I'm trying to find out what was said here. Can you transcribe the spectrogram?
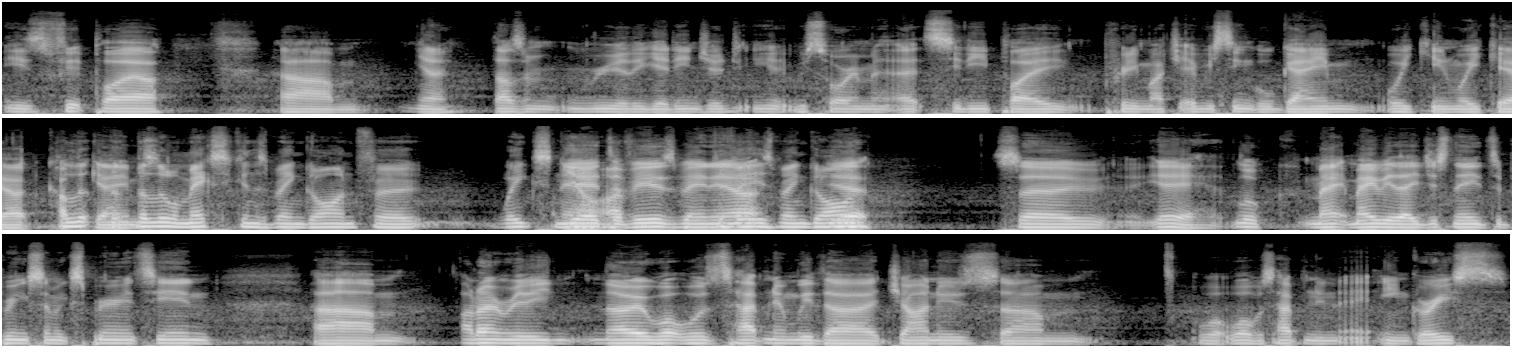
he's a fit player. Um, you know doesn't really get injured. You know, we saw him at City play pretty much every single game, week in week out, The, couple the, games. the little Mexican's been gone for weeks now. yeah, I've- Devere's been out. Devere's been gone. Yeah. So yeah, look, may, maybe they just need to bring some experience in. Um, I don't really know what was happening with uh, Giannou's um, what, what was happening in Greece,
